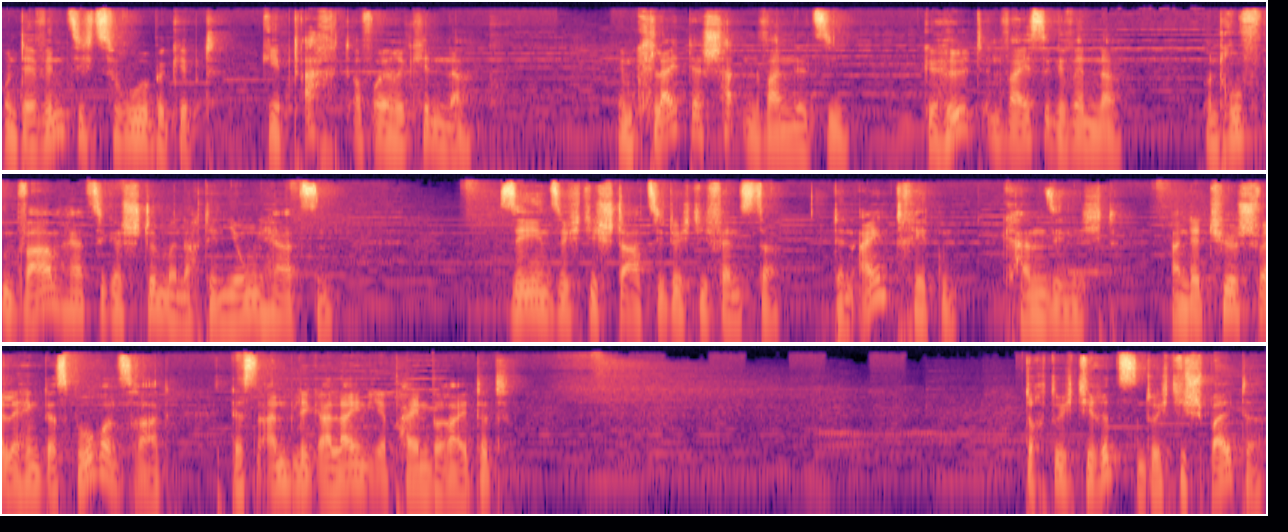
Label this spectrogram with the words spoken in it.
und der Wind sich zur Ruhe begibt, gebt Acht auf eure Kinder. Im Kleid der Schatten wandelt sie, gehüllt in weiße Gewänder, und ruft mit warmherziger Stimme nach den jungen Herzen. Sehnsüchtig starrt sie durch die Fenster, denn eintreten kann sie nicht. An der Türschwelle hängt das Boronsrad, dessen Anblick allein ihr Pein bereitet. Doch durch die Ritzen, durch die Spalte,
